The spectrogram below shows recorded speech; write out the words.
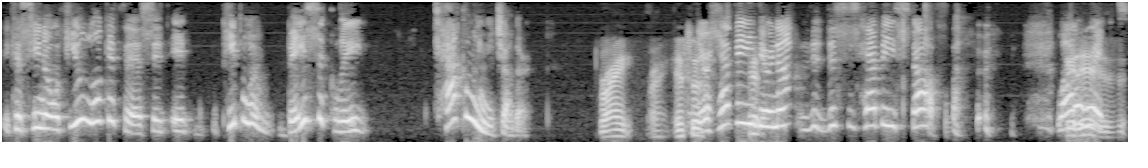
Because you know, if you look at this, it, it people are basically tackling each other. Right, right. It's they're a, heavy. They're not. This is heavy stuff. a lot of weight.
